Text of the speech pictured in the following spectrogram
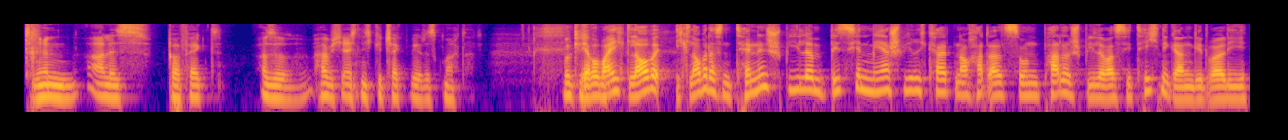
drin, alles perfekt. Also habe ich echt nicht gecheckt, wie er das gemacht hat. Wirklich ja, wobei ich glaube, ich glaube, dass ein Tennisspieler ein bisschen mehr Schwierigkeiten auch hat als so ein Paddelspieler, was die Technik angeht, weil die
